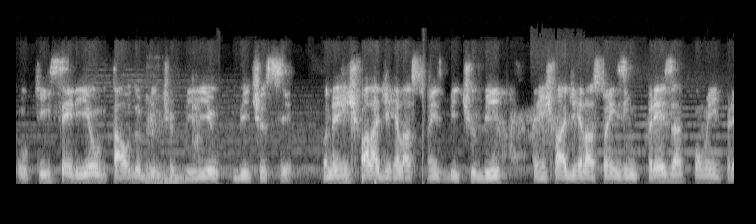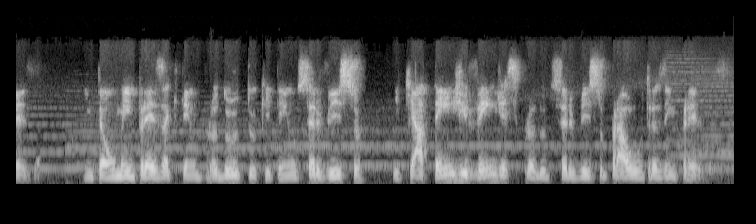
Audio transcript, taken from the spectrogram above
O que seria o tal do B2B e o B2C? Quando a gente fala de relações B2B, a gente fala de relações empresa com empresa. Então, uma empresa que tem um produto, que tem um serviço e que atende e vende esse produto e serviço para outras empresas.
